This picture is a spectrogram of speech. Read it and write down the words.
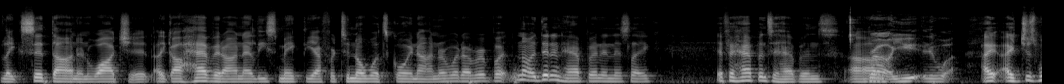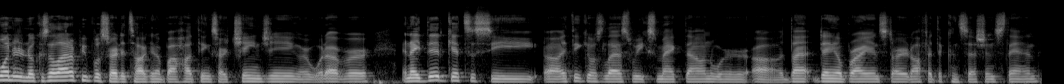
like sit down and watch it. Like I'll have it on. At least make the effort to know what's going on or whatever. But no, it didn't happen. And it's like, if it happens, it happens. Um, bro, you I, I just wanted to know because a lot of people started talking about how things are changing or whatever, and I did get to see. Uh, I think it was last week's SmackDown where uh, da- Daniel Bryan started off at the concession stand.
